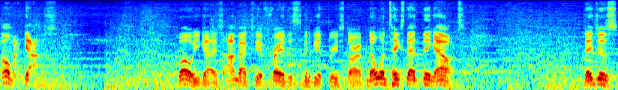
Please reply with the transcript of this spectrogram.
Oh my gosh. Whoa, you guys. I'm actually afraid this is going to be a three-star. If no one takes that thing out, they just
